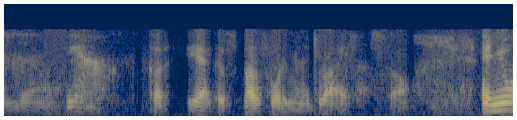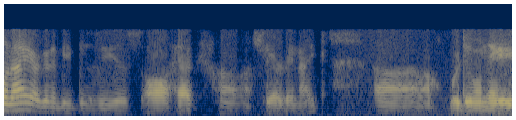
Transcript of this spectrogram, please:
And uh, Yeah. Cause, yeah, because it's about a forty-minute drive. So, and you and I are going to be busy as all heck uh, Saturday night. Uh, we're doing a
